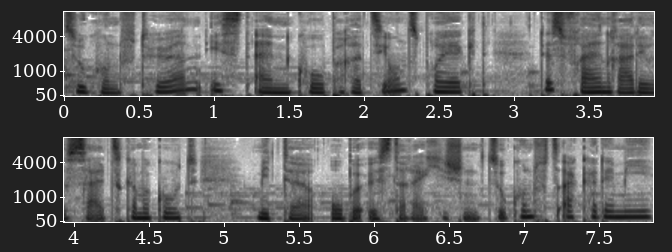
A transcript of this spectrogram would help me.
Zukunft hören ist ein Kooperationsprojekt des Freien Radios Salzkammergut mit der Oberösterreichischen Zukunftsakademie,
